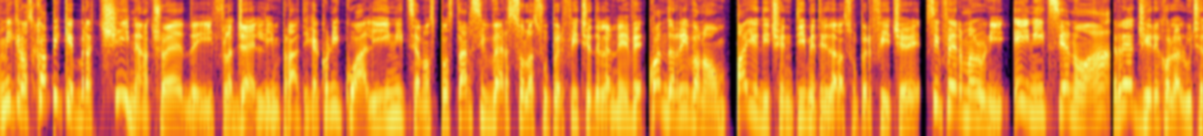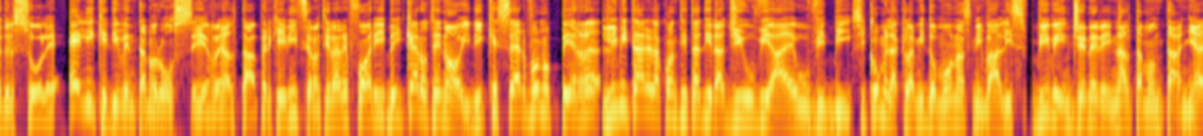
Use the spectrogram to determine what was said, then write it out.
microscopiche braccina, cioè dei flagelli in pratica, con i quali iniziano a spostarsi verso la superficie della neve. Quando arrivano a un paio di centimetri dalla superficie, si fermano lì e iniziano a reagire con la luce del sole. È lì che diventano rosse in realtà, perché iniziano a tirare fuori dei carotenoidi che servono per limitare la quantità di raggi UVA e UVB. Siccome la Chlamydomonas nivalis vive in genere in alta montagna,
